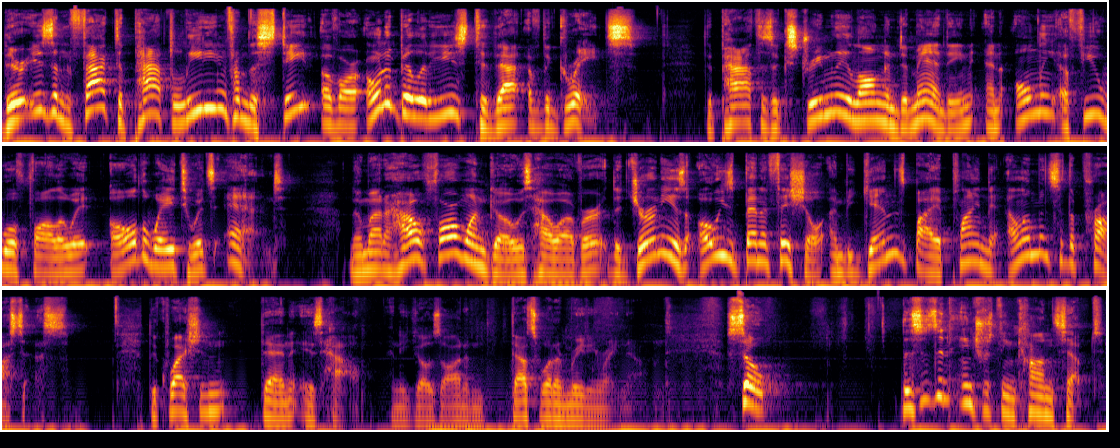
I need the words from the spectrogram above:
there is in fact a path leading from the state of our own abilities to that of the greats. The path is extremely long and demanding, and only a few will follow it all the way to its end. No matter how far one goes, however, the journey is always beneficial and begins by applying the elements of the process. The question then is how. And he goes on, and that's what I'm reading right now. So, this is an interesting concept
